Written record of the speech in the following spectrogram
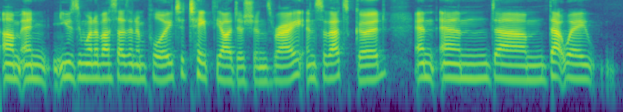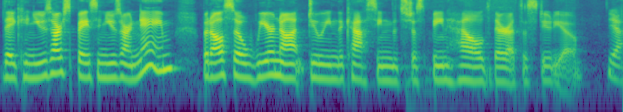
um, and using one of us as an employee to tape the auditions, right? And so that's good. And and um, that way they can use our space and use our name, but also we're not doing the casting that's just being held there at the studio. Yeah,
